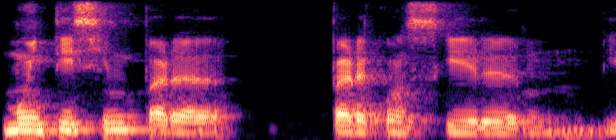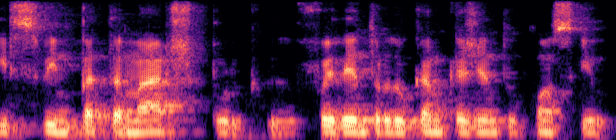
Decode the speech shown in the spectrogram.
muitíssimo para, para conseguir um, ir subindo patamares, porque foi dentro do campo que a gente o conseguiu.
